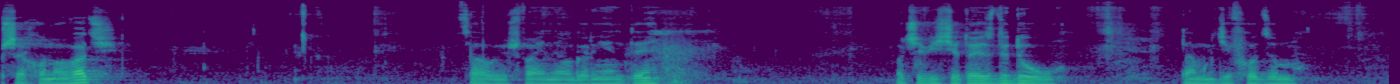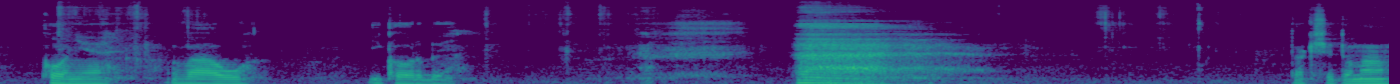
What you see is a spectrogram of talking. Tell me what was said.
przehonować. Cały już fajny ogarnięty. Oczywiście to jest dół. Tam gdzie wchodzą konie, wał i korby. Tak się to ma.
